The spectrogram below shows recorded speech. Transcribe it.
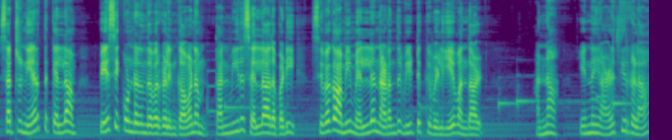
சற்று நேரத்துக்கெல்லாம் பேசிக் கொண்டிருந்தவர்களின் கவனம் தன்மீது செல்லாதபடி சிவகாமி மெல்ல நடந்து வீட்டுக்கு வெளியே வந்தாள். அண்ணா என்னை அழைத்தீர்களா?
